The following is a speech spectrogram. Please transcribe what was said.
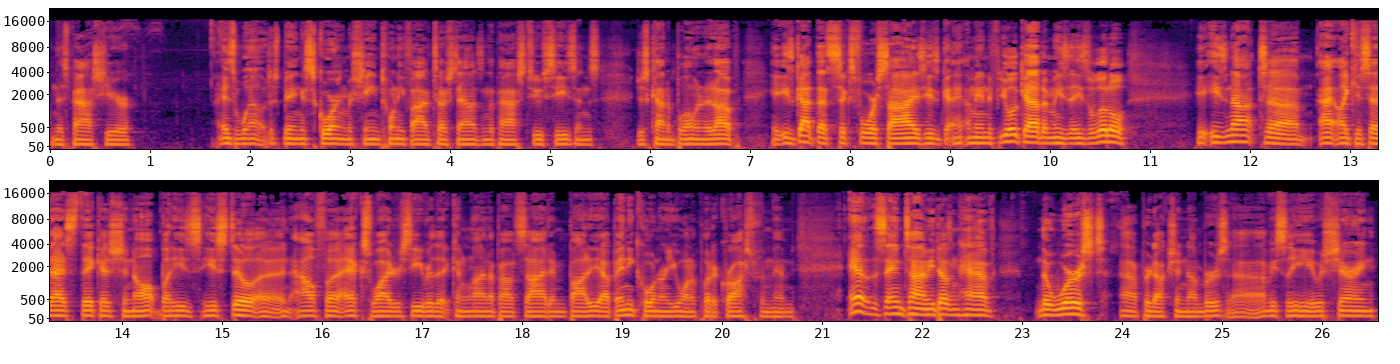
in this past year as well, just being a scoring machine, 25 touchdowns in the past two seasons, just kind of blowing it up. He's got that six four size. He's got, I mean, if you look at him, he's he's a little, he's not uh, like you said as thick as Shenault, but he's he's still an alpha X wide receiver that can line up outside and body up any corner you want to put across from him. And at the same time, he doesn't have the worst uh, production numbers. Uh, obviously, he was sharing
